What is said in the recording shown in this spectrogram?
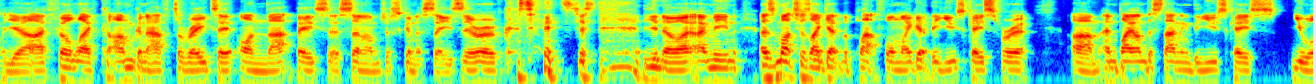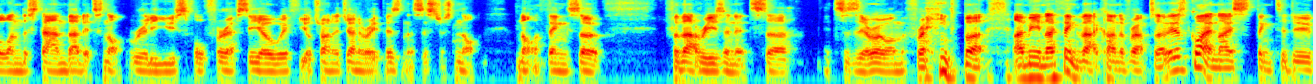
Yeah, I feel like I'm gonna have to rate it on that basis, and I'm just gonna say zero because it's just, you know, I, I mean, as much as I get the platform, I get the use case for it um, and by understanding the use case, you will understand that it's not really useful for SEO if you're trying to generate business. It's just not not a thing. So for that reason, it's uh, it's a zero, I'm afraid. but I mean, I think that kind of wraps up. It was quite a nice thing to do.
